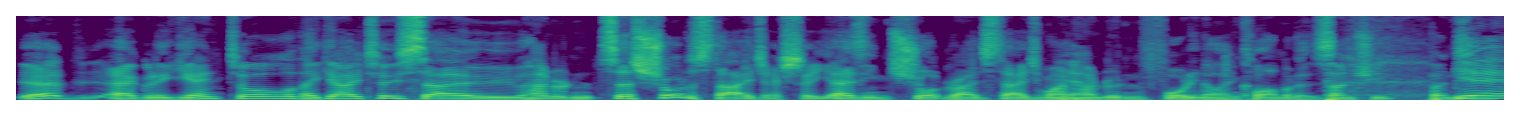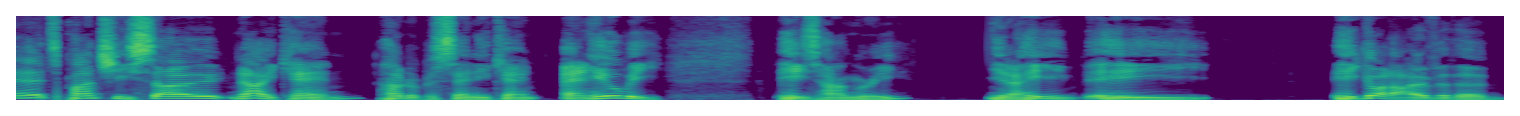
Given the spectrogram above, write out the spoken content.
yeah. Agrigento they go to, so 100. It's a shorter stage actually, as in short road stage, 149 kilometres. Punchy, punchy. Yeah, it's punchy. So no, he can, 100 percent he can, and he'll be. He's hungry. You know, he he he got over the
